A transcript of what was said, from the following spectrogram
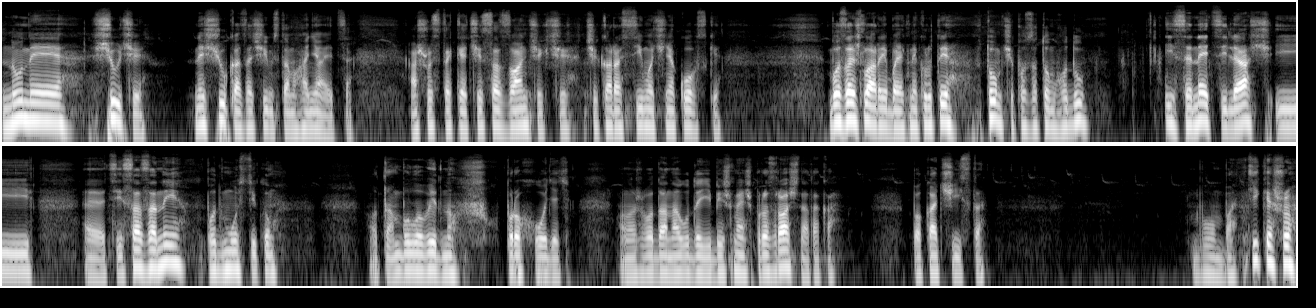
Ну не щучі, не щука за чимсь там ганяється. А щось таке, чи сазанчик, чи, чи карасі мочняковські. Бо зайшла риба, як не крути, в тому чи поза тому году. І синець, і лящ, і е, ці сазани під мостиком. От там було видно, проходять. Воно ж вода на удаї більш-менш прозрачна така, поки чиста. Бомба. Тільки що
